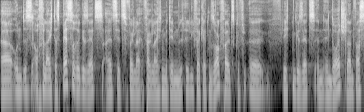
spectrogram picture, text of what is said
Äh, und es ist auch vielleicht das bessere Gesetz als jetzt vergleichen mit dem Lieferketten-Sorgfaltspflichtengesetz in, in Deutschland, was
